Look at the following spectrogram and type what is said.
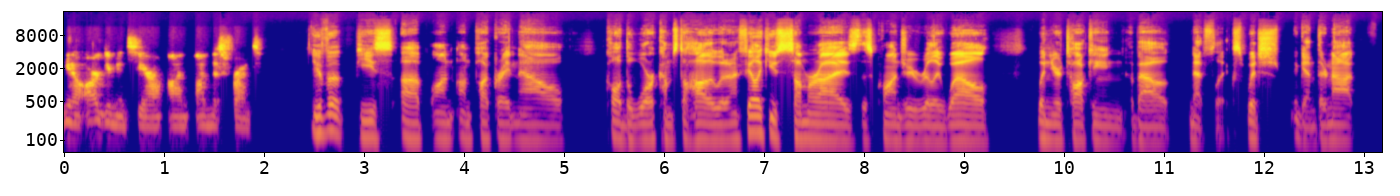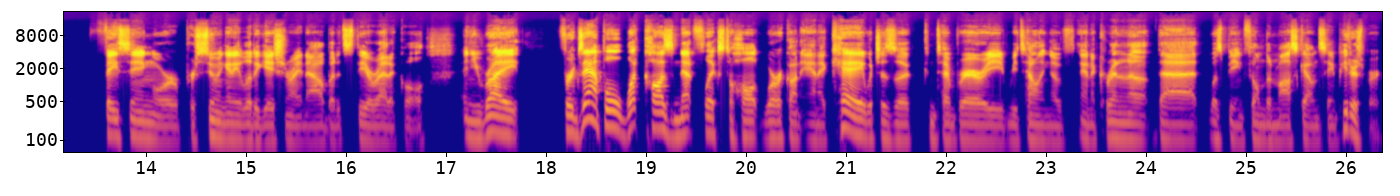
you know, arguments here on, on this front. You have a piece up on, on Puck right now called The War Comes to Hollywood. And I feel like you summarize this quandary really well when you're talking about Netflix, which again, they're not facing or pursuing any litigation right now, but it's theoretical. And you write, for example, what caused Netflix to halt work on Anna K, which is a contemporary retelling of Anna Karenina that was being filmed in Moscow and St. Petersburg?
